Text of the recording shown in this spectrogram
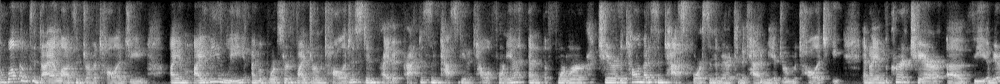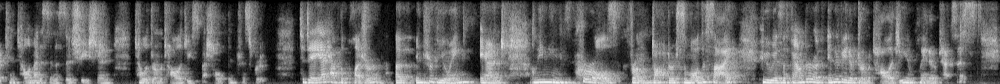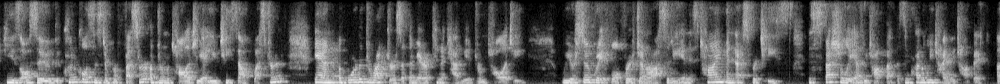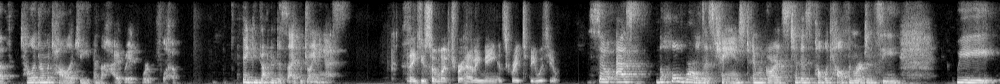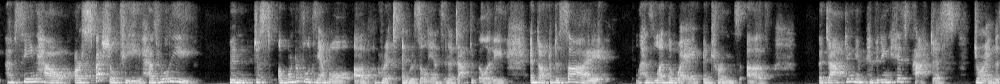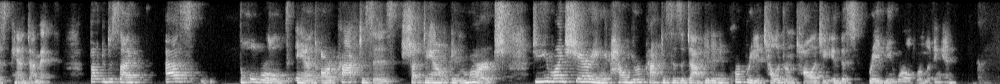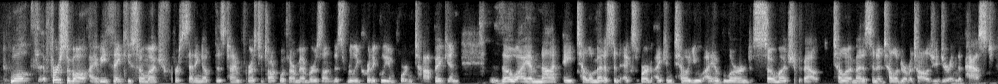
So, welcome to Dialogues in Dermatology. I am Ivy Lee. I'm a board certified dermatologist in private practice in Pasadena, California, and the former chair of the telemedicine task force in the American Academy of Dermatology. And I am the current chair of the American Telemedicine Association Teledermatology Special Interest Group. Today, I have the pleasure of interviewing and gleaning pearls from Dr. Seemal Desai, who is the founder of Innovative Dermatology in Plano, Texas. He is also the clinical assistant professor of dermatology at UT Southwestern and a board of directors at the American Academy of Dermatology. We are so grateful for his generosity in his time and expertise, especially as we talk about this incredibly timely topic of teledermatology and the hybrid workflow. Thank you, Dr. Desai, for joining us. Thank you so much for having me. It's great to be with you. So, as the whole world has changed in regards to this public health emergency, we have seen how our specialty has really been just a wonderful example of grit and resilience and adaptability. And Dr. Desai has led the way in terms of adapting and pivoting his practice during this pandemic. Dr. Desai, as the whole world and our practices shut down in March. Do you mind sharing how your practice has adapted and incorporated teledermatology in this brave new world we're living in? Well, first of all, Ivy, thank you so much for setting up this time for us to talk with our members on this really critically important topic. And though I am not a telemedicine expert, I can tell you I have learned so much about telemedicine and teledermatology during the past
